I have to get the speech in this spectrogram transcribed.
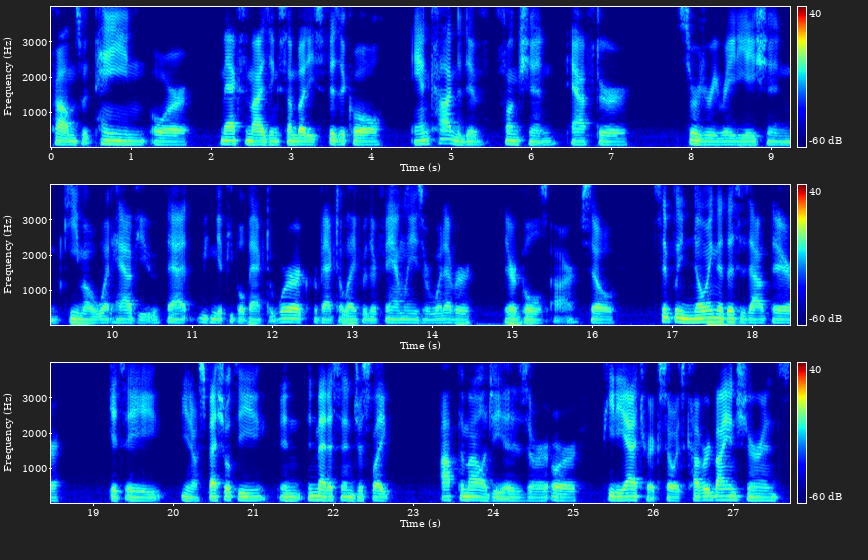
problems with pain or maximizing somebody's physical and cognitive function after surgery, radiation, chemo, what have you, that we can get people back to work or back to life with their families or whatever their goals are. So simply knowing that this is out there, it's a you know specialty in, in medicine, just like ophthalmology is or, or pediatrics. So it's covered by insurance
